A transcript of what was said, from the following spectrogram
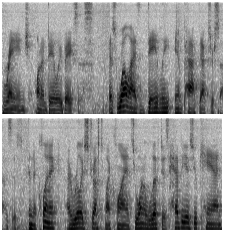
range on a daily basis as well as daily impact exercises. In the clinic, I really stress to my clients, you want to lift as heavy as you can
